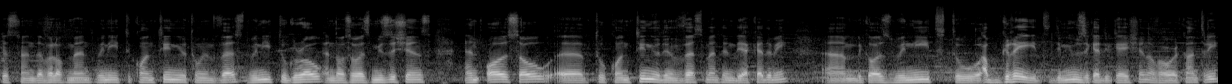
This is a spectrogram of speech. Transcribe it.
Orchestra in development. We need to continue to invest. We need to grow, and also as musicians, and also uh, to continue the investment in the academy, um, because we need to upgrade the music education of our country.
